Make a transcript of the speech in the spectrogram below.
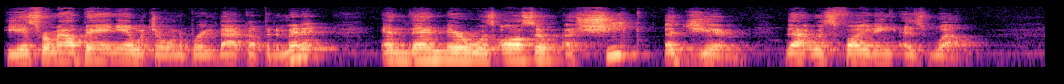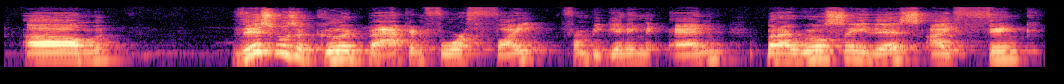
He is from Albania, which I want to bring back up in a minute. And then there was also a Sheik, a Jim, that was fighting as well. Um, this was a good back and forth fight from beginning to end. But I will say this I think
